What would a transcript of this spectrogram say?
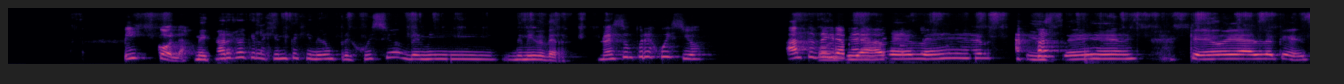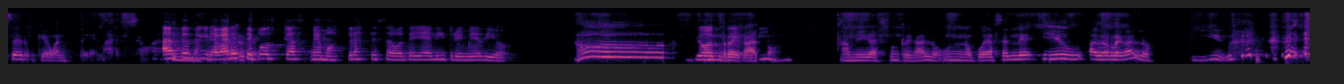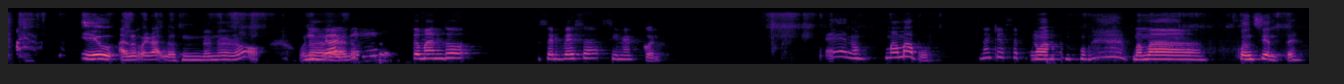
Piscola. Me carga que la gente genere un prejuicio de mi, de mi beber. No es un prejuicio. Antes de grabar. Voy a este beber y sé que voy a enloquecer. Qué buen tema ese. Antes de grabar este podcast, me mostraste esa botella de litro y medio. ¡Oh! Yo un regalo. Amiga, es un regalo. Uno no puede hacerle you a los regalos. You. you a los regalos. No, no, no. Uno y yo aquí tomando cerveza sin alcohol. Bueno, mamá, pues. Nada que hacer. Mamá, consciente.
